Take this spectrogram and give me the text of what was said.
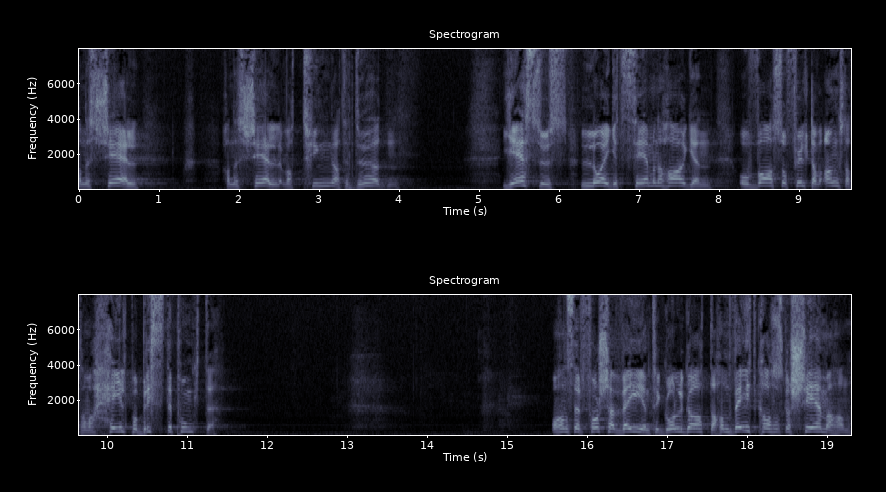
Hans sjel, hans sjel var tynga til døden. Jesus lå i Getsemanehagen og var så fylt av angst at han var helt på bristepunktet. Og han ser for seg veien til Golgata. Han vet hva som skal skje med han.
